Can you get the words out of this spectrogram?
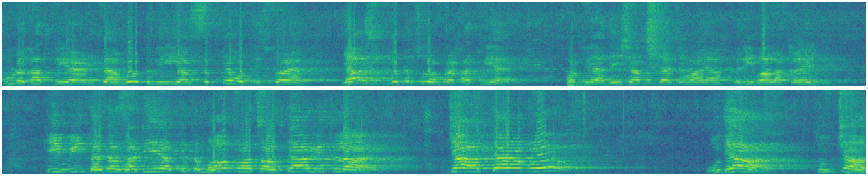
पूर्ण खात्री आहे आणि त्यामुळे तुम्ही या सत्तेवरती सुद्धा आहे. याबद्दल सुद्धा आम्हाला खात्री आहे. परंतु या देशामधला जेव्हा या गरीबाला कळेल की मी त्याच्यासाठी अत्यंत महत्त्वाचा हत्यार घेतलेलं आहे ज्या हत्यारामुळं उद्या तुमच्या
